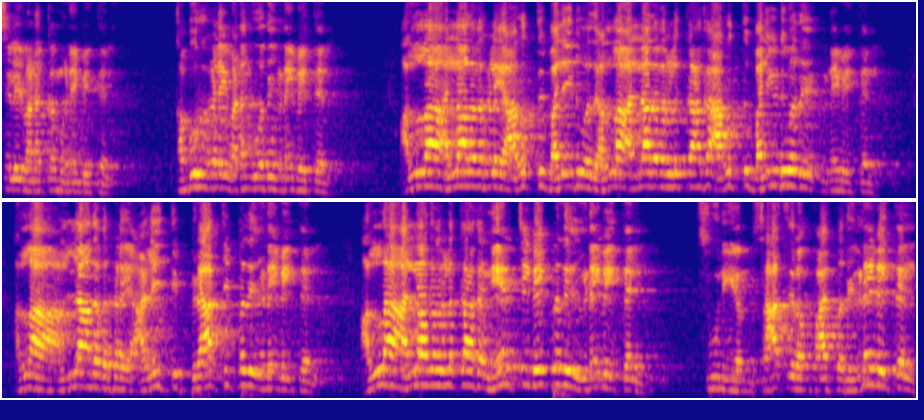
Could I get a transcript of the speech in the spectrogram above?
சிலை வணக்கம் இணை வைத்தல். கபூர்களை வணங்குவது இணை வைத்தல். அல்லாஹ் அல்லாதவர்களை அறுத்து பலியிடுவது அல்லாஹ் அல்லாதவர்களுக்காக அறுத்து பலியிடுவது இணை வைத்தல். அல்லாஹ் அல்லாதவர்களை அழைத்து பிரார்த்திப்பது இணை வைத்தல். அல்லாஹ் அல்லாதவர்களுக்காக நேர்ச்சி வைப்பது இணை வைத்தல். சூனியம் சாஸ்திரம் பார்ப்பது இணை வைத்தல்.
